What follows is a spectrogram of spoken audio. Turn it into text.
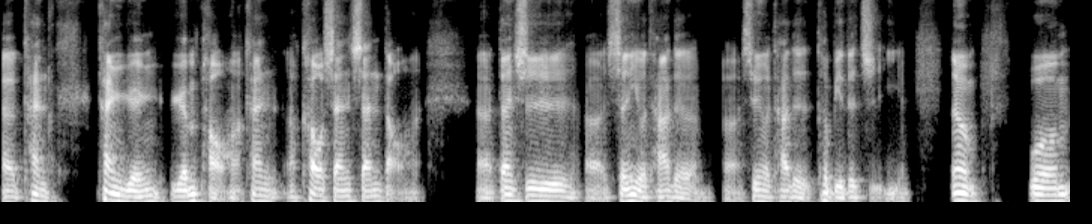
呃，看。看人人跑哈，看啊靠山山倒哈，啊，但是呃神有他的呃神有他的特别的旨意。那我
